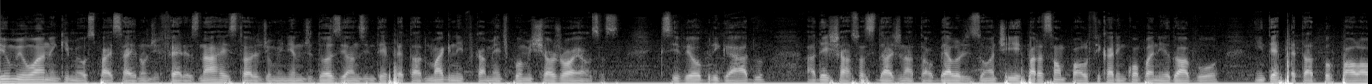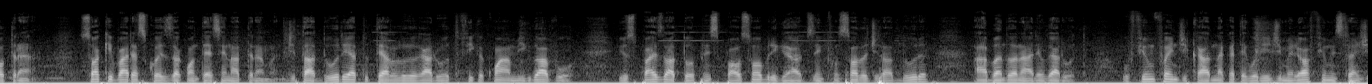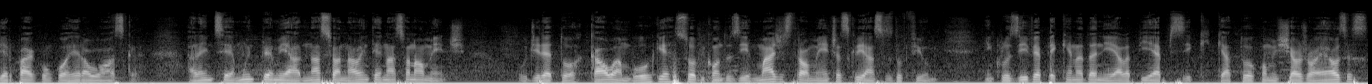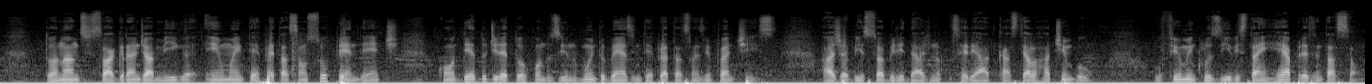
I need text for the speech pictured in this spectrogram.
filme O Ano em que Meus Pais Saíram de Férias narra a história de um menino de 12 anos interpretado magnificamente por Michel Joelsas, que se vê obrigado a deixar sua cidade natal, Belo Horizonte, e ir para São Paulo ficar em companhia do avô, interpretado por Paulo Altran. Só que várias coisas acontecem na trama. Ditadura e a tutela do garoto fica com a amiga do avô, e os pais do ator principal são obrigados, em função da ditadura, a abandonarem o garoto. O filme foi indicado na categoria de melhor filme estrangeiro para concorrer ao Oscar, além de ser muito premiado nacional e internacionalmente. O diretor Karl Hamburger soube conduzir magistralmente as crianças do filme, inclusive a pequena Daniela Piepzik, que atua com Michel Joelsas, tornando-se sua grande amiga em uma interpretação surpreendente, com o dedo do diretor conduzindo muito bem as interpretações infantis. Haja visto sua habilidade no seriado Castelo Ratimbum. O filme, inclusive, está em reapresentação.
